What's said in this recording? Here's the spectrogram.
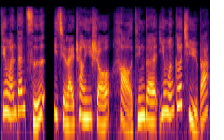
听完单词，一起来唱一首好听的英文歌曲吧。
